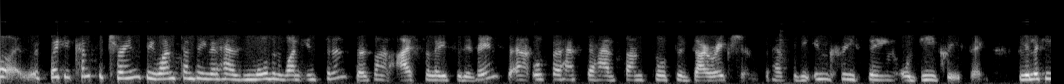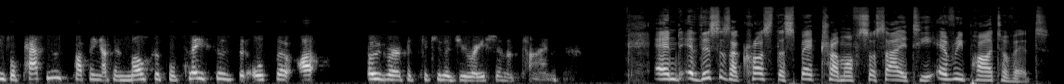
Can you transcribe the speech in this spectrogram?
Well, when it comes to trends, we want something that has more than one incident, so it's not an isolated event, and it also has to have some sort of direction. It has to be increasing or decreasing. So we're looking for patterns popping up in multiple places, but also over a particular duration of time. And this is across the spectrum of society, every part of it.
